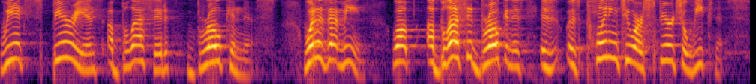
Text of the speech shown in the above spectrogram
we experience a blessed brokenness. What does that mean? Well, a blessed brokenness is, is pointing to our spiritual weakness.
